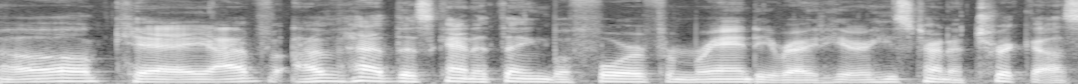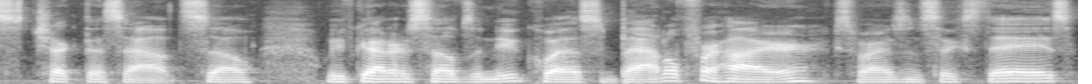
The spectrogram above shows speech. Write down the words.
Okay, I've I've had this kind of thing before from Randy right here. He's trying to trick us. Check this out. So we've got ourselves a new quest, Battle for Hire, expires in six days.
